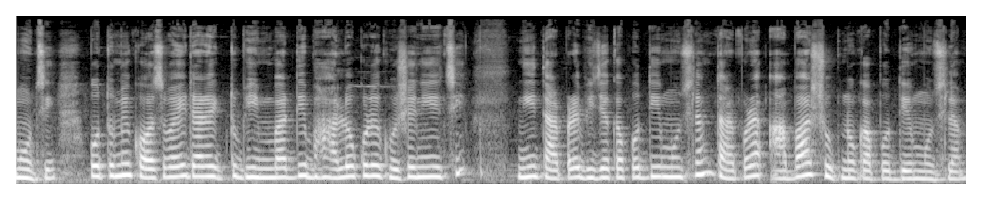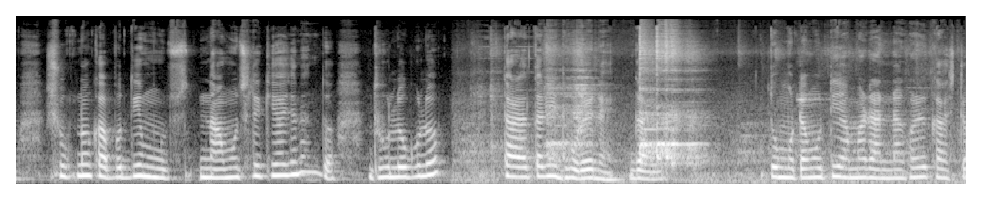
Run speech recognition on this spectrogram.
মুছি। প্রথমে কসবাইট আর একটু ভিমবার দিয়ে ভালো করে ঘষে নিয়েছি। নিয়ে তারপরে ভিজে কাপড় দিয়ে মুছলাম। তারপরে আবার শুকনো কাপড় দিয়ে মুছলাম। শুকনো কাপড় দিয়ে মুছ, না মুছলে কী হয় জানেন তো? ধুলোগুলো তাড়াতাড়ি ধরে নেয় গায়ে। তো মোটামুটি আমার রান্নাঘরের কাজটা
